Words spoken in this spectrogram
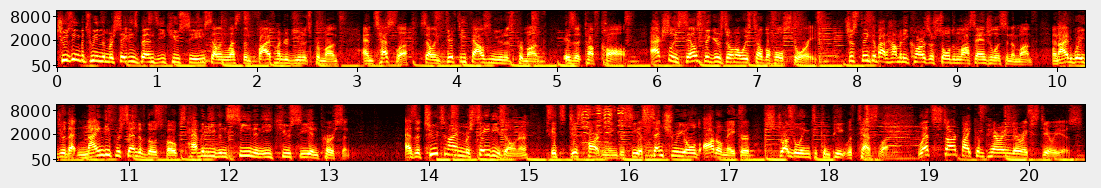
Choosing between the Mercedes-Benz EQC selling less than 500 units per month and Tesla selling 50,000 units per month is a tough call. Actually, sales figures don't always tell the whole story. Just think about how many cars are sold in Los Angeles in a month, and I'd wager that 90% of those folks haven't even seen an EQC in person. As a two-time Mercedes owner, it's disheartening to see a century-old automaker struggling to compete with Tesla. Let's start by comparing their exteriors.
